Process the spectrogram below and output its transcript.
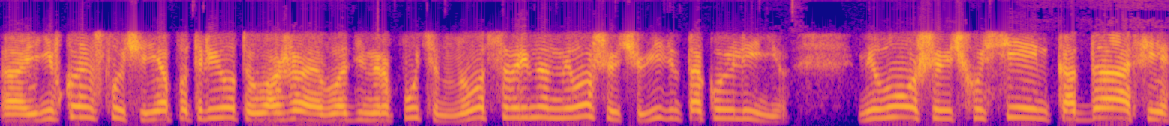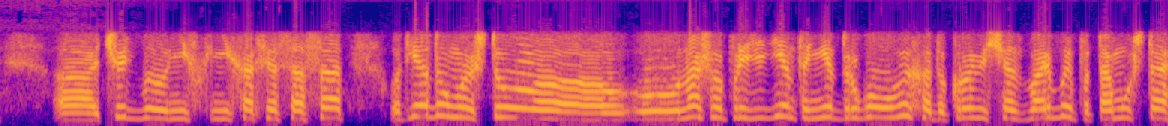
э, и ни в коем случае, я патриот и уважаю Владимира Путина, но вот со времен Милошевича видим такую линию. Милошевич, Хусейн, Каддафи, э, чуть было не, не Хафез Асад. Вот я думаю, что э, у нашего президента нет другого выхода, кроме сейчас борьбы, потому что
